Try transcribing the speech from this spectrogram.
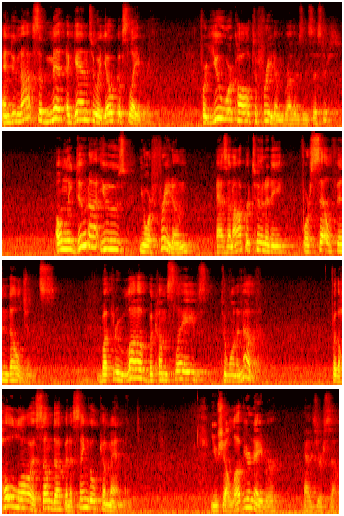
and do not submit again to a yoke of slavery. For you were called to freedom, brothers and sisters. Only do not use your freedom as an opportunity for self indulgence, but through love become slaves to one another. For the whole law is summed up in a single commandment you shall love your neighbor as yourself.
